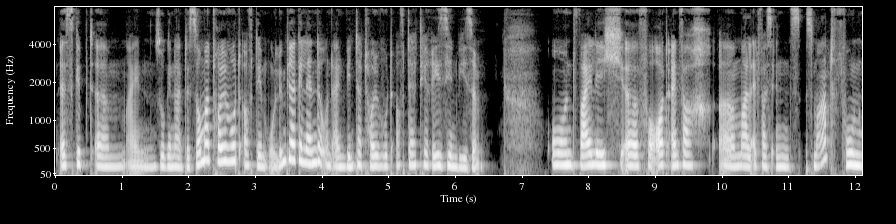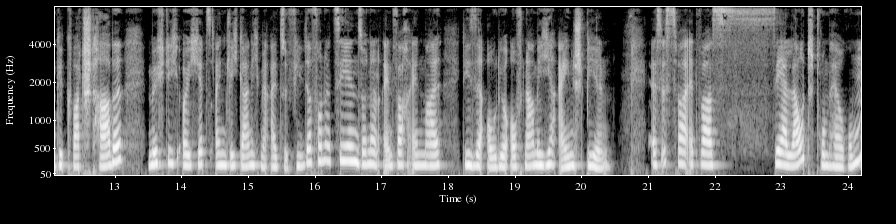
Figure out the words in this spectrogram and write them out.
Es gibt ähm, ein sogenanntes Sommertollwood auf dem Olympiagelände und ein Wintertollwood auf der Theresienwiese. Und weil ich äh, vor Ort einfach äh, mal etwas ins Smartphone gequatscht habe, möchte ich euch jetzt eigentlich gar nicht mehr allzu viel davon erzählen, sondern einfach einmal diese Audioaufnahme hier einspielen. Es ist zwar etwas sehr laut drumherum,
